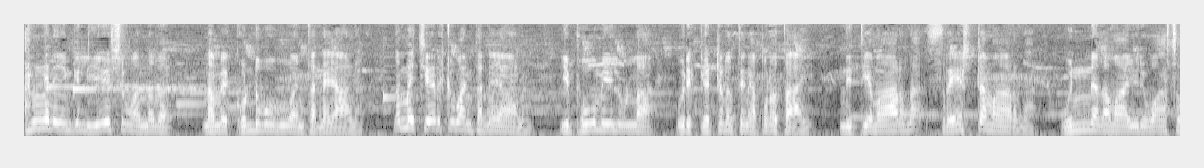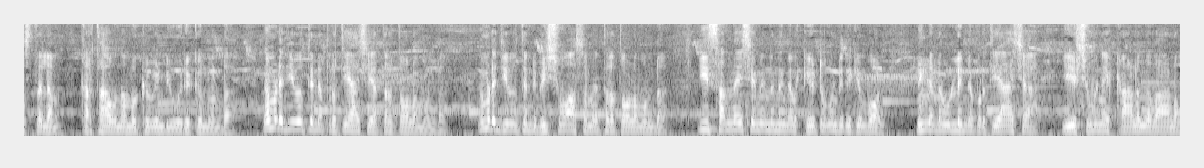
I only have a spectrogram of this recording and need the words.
അങ്ങനെയെങ്കിൽ യേശു വന്നത് നമ്മെ കൊണ്ടുപോകുവാൻ തന്നെയാണ് നമ്മെ ചേർക്കുവാൻ തന്നെയാണ്. ഈ ഭൂമിയിലുള്ള ഒരു കെട്ടിടത്തിനപ്പുറത്തായി നിത്യമാർന്ന ശ്രേഷ്ഠമാർന്ന ഉന്നതമായൊരു വാസസ്ഥലം കർത്താവ് നമുക്ക് വേണ്ടി ഒരുക്കുന്നുണ്ട്. നമ്മുടെ ജീവിതത്തിന്റെ പ്രത്യാശ എത്രത്തോളമുണ്ട്? നമ്മുടെ ജീവിതത്തിന്റെ വിശ്വാസം എത്രത്തോളമുണ്ട്? ഈ സന്ദേശം ഇന്ന് നിങ്ങൾ കേട്ടുകൊണ്ടിരിക്കുമ്പോൾ നിങ്ങളുടെ ഉള്ളിന്റെ പ്രത്യാശ യേശുവിനെ കാണുന്നതാണോ?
